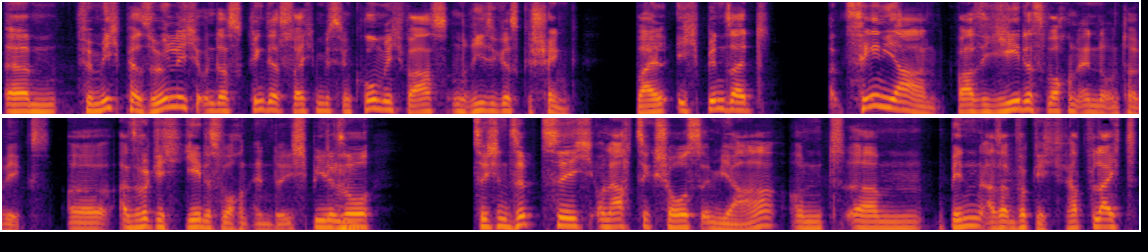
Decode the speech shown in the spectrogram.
Ähm, für mich persönlich, und das klingt jetzt vielleicht ein bisschen komisch, war es ein riesiges Geschenk. Weil ich bin seit zehn Jahren quasi jedes Wochenende unterwegs. Äh, also wirklich jedes Wochenende. Ich spiele Mhm. so zwischen 70 und 80 Shows im Jahr und ähm, bin, also wirklich, ich habe vielleicht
